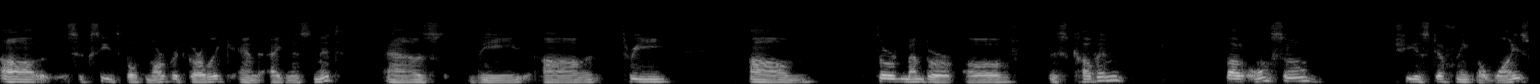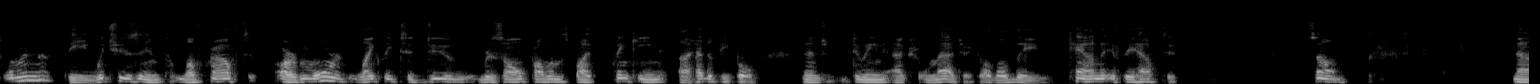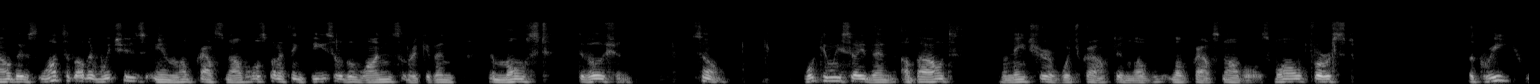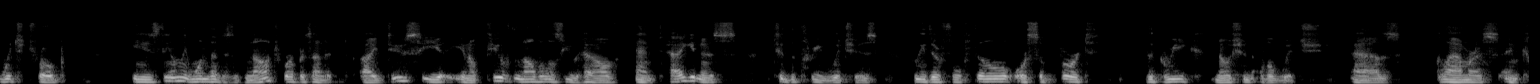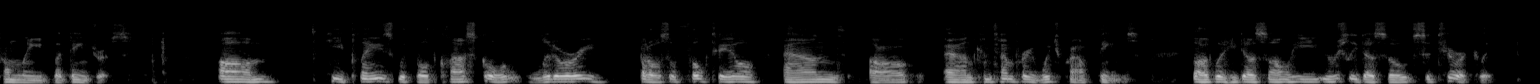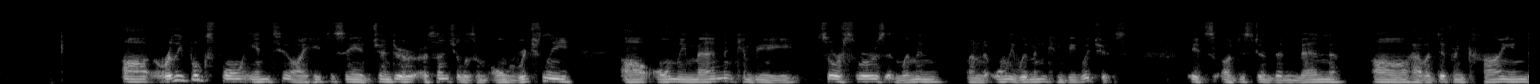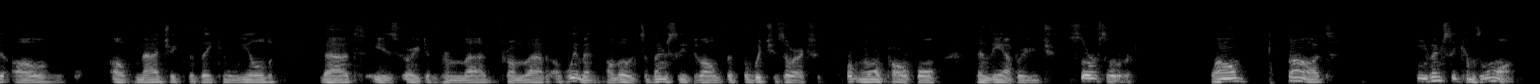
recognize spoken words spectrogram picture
uh, succeeds both Margaret Garlick and Agnes Nitt as the uh, three um, third member of this coven, but also she is definitely a wise woman. The witches in Lovecraft are more likely to do resolve problems by thinking ahead of people than doing actual magic, although they can if they have to. So now there's lots of other witches in Lovecraft's novels, but I think these are the ones that are given the most devotion. So what can we say then about the nature of witchcraft in Love, Lovecraft's novels? Well, first, the Greek witch trope is the only one that is not represented. I do see in a few of the novels you have antagonists to the three witches who either fulfill or subvert the Greek notion of a witch as glamorous and comely but dangerous. Um, he plays with both classical, literary, but also folktale and uh, and contemporary witchcraft themes. But when he does so, he usually does so satirically. Uh, early books fall into, I hate to say it, gender essentialism. Originally, Uh, only men can be sorcerers and women, and only women can be witches. It's understood that men uh, have a different kind of of magic that they can wield that is very different from that from that of women. Although it's eventually developed that the witches are actually more powerful than the average sorcerer. Well, but he eventually comes along.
